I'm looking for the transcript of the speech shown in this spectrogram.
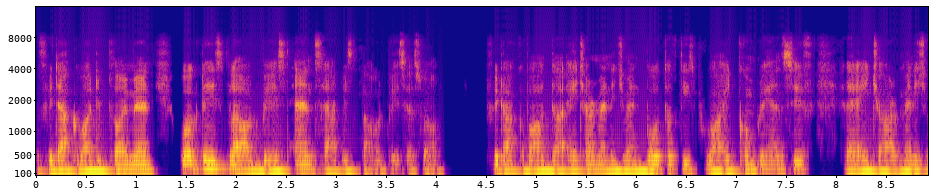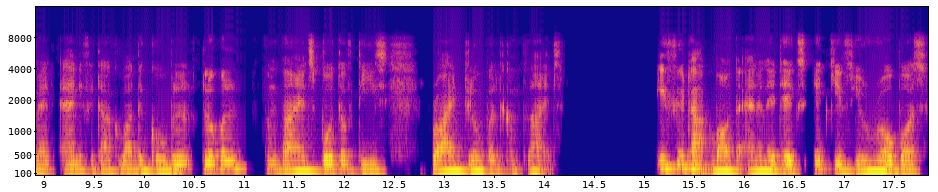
If we talk about deployment, Workday is cloud-based and SAP is cloud-based as well. If we talk about the HR management, both of these provide comprehensive uh, HR management. And if we talk about the global global compliance, both of these provide global compliance. If you talk about the analytics, it gives you robust,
